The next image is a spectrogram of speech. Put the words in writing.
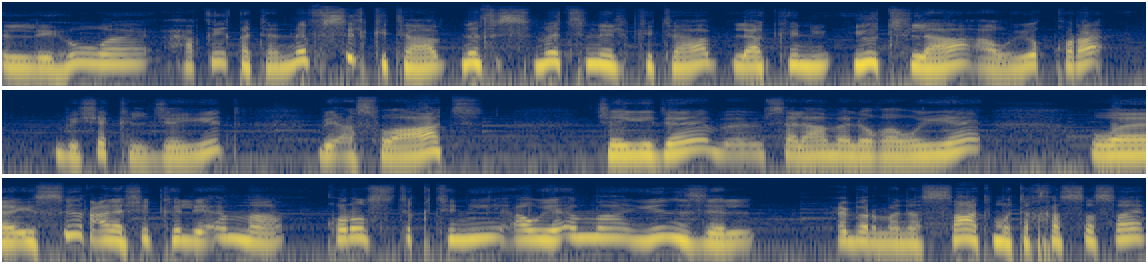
اللي هو حقيقة نفس الكتاب نفس متن الكتاب لكن يتلى أو يقرأ بشكل جيد بأصوات جيدة بسلامة لغوية ويصير على شكل يا إما قرص تقتني أو يا إما ينزل عبر منصات متخصصة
